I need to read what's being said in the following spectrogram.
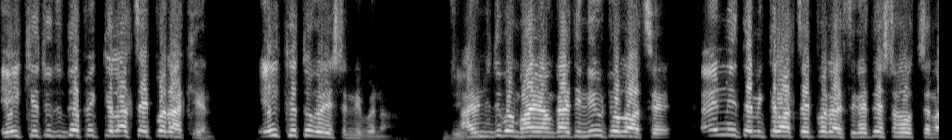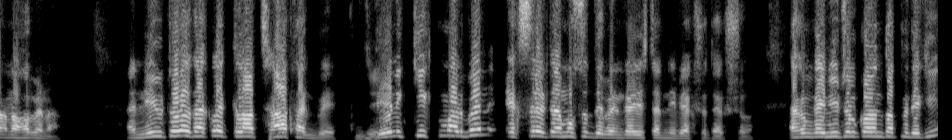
এই ক্ষেত্রে যদি আপনি ক্লাচ চাইপে রাখেন এই ক্ষেত্রে গাড়ি স্টার্ট নিবে না। আমি যদি বলেন ভাই আমার গাড়িতে নিউট্রাল আছে। এমনিতে আমি ক্লাচ চাইপে রাখছি গাড়িতে স্টার্ট হচ্ছে না না হবে না। নিউট্রাল থাকলে ক্লাচ ছাড়া থাকবে। দেন কিক মারবেন এক্সেলেটার মসুদ দেবেন গাড়ি স্টার্ট নিবে একশো একশো। এখন গাড়ি নিউট্রাল করেন তো আপনি দেখি।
